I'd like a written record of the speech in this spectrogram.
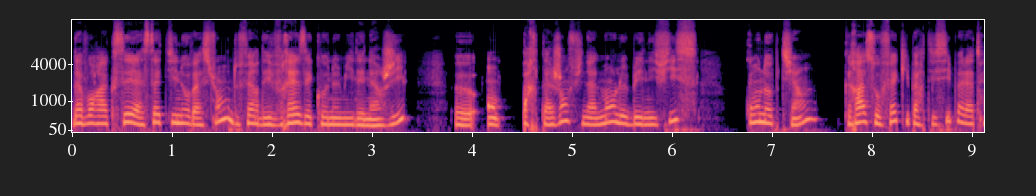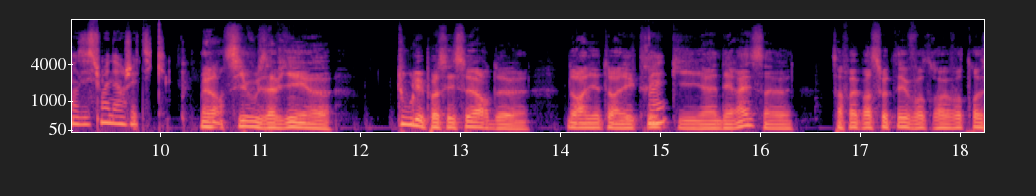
d'avoir accès à cette innovation, de faire des vraies économies d'énergie euh, en partageant finalement le bénéfice qu'on obtient grâce au fait qu'ils participent à la transition énergétique. Mais alors, si vous aviez euh, tous les possesseurs de, radiateurs électriques qui intéressent, euh, ça ne ferait pas sauter votre, votre,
